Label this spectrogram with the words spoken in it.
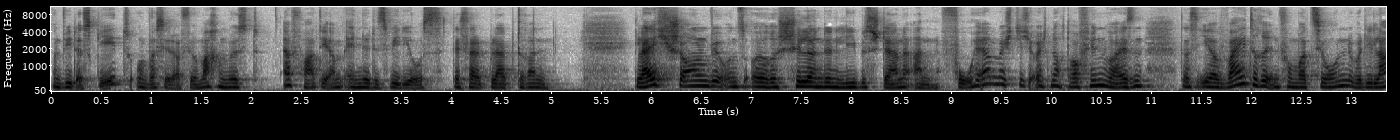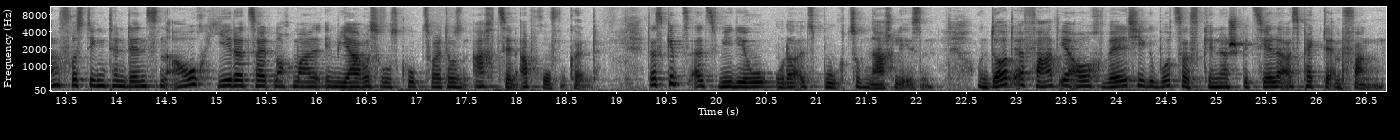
Und wie das geht und was ihr dafür machen müsst, erfahrt ihr am Ende des Videos. Deshalb bleibt dran! Gleich schauen wir uns eure schillernden Liebessterne an. Vorher möchte ich euch noch darauf hinweisen, dass ihr weitere Informationen über die langfristigen Tendenzen auch jederzeit nochmal im Jahreshoroskop 2018 abrufen könnt. Das gibt es als Video oder als Buch zum Nachlesen. Und dort erfahrt ihr auch, welche Geburtstagskinder spezielle Aspekte empfangen.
